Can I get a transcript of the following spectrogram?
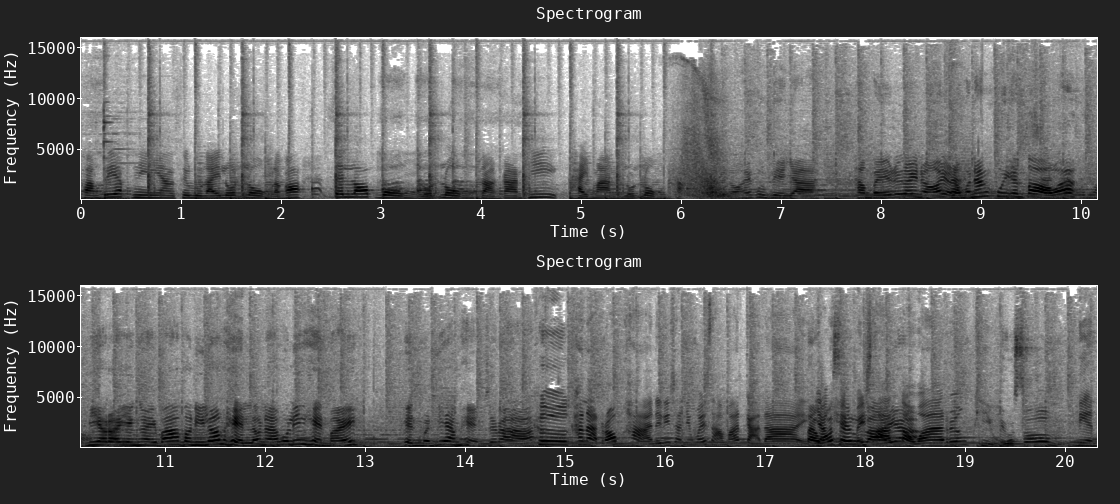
ความเรียบเนียนเซลลูไลท์ลดลง แล้วก็เส้นรอบวงลดลงจากการที่ไขมันลดลงค่ะเดี๋ยวเราให้คุณพิยาทำไปเรื่อยเนาะเดี๋ยวเรามานั่งคุยกันต่อว่า มีอะไรยังไงบ้างตอนนี้เริ่มเห็นแล้วนะโบลิ่งเห็นไหม เห็นเหมือนที่แอมเห็นใช่ไหมคะ คือขนาดรอบขาเนี่ยดิฉันยังไม่สามารถกะได้แต่ว่ายังเห็นไม่ชัดเซลลูไลท์อะ แต่ว่าเรื่องผิวผิวส้มเนียน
